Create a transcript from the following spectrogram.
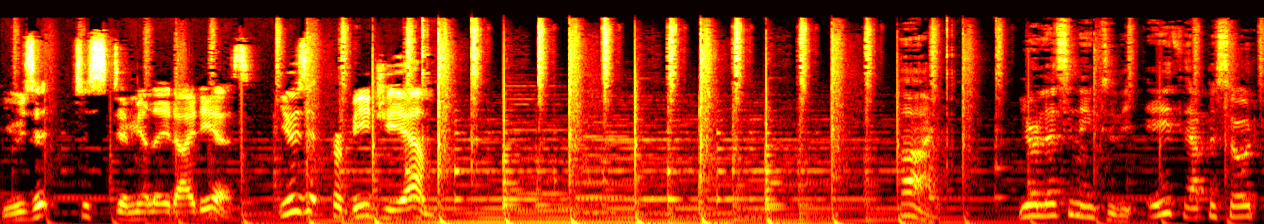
Use it to stimulate ideas. Use it for BGM. Hi, you're listening to the eighth episode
